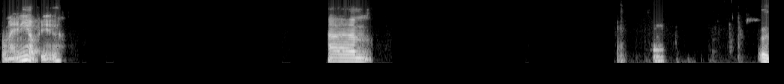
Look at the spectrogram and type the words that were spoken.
from any of you? Um, uh,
